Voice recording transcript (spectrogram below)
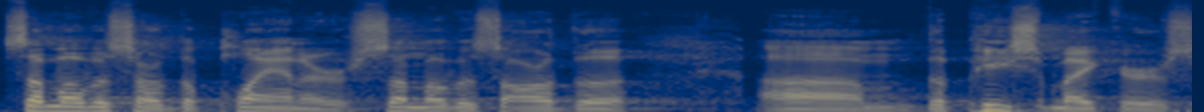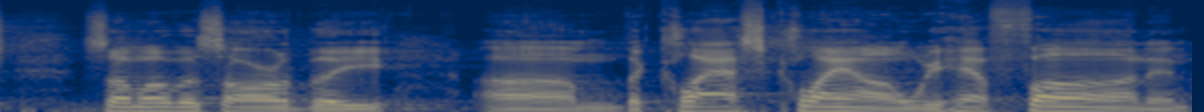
Some of us are the planners, some of us are the, um, the peacemakers, some of us are the, um, the class clown. We have fun, and,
